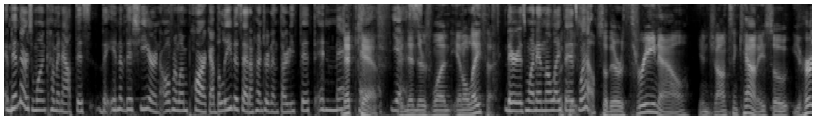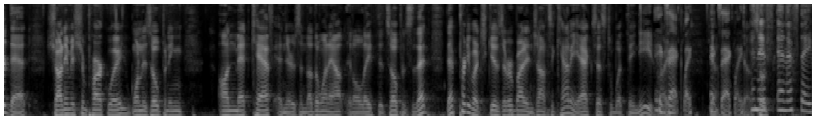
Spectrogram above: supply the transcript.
And then there's one coming out this the end of this year in Overland Park. I believe it's at 135th and Metcalf. Metcalf. Yes. And then there's one in Olathe. there is one in Olathe Okay, as well. So there are three now in Johnson County. So you heard that. Shawnee Mission Parkway, one is opening on Metcalf, and there's another one out in Olathe that's open. So that that pretty much gives everybody in Johnson County access to what they need, right? Exactly. Yeah. Exactly. Yeah. And So- if and if they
